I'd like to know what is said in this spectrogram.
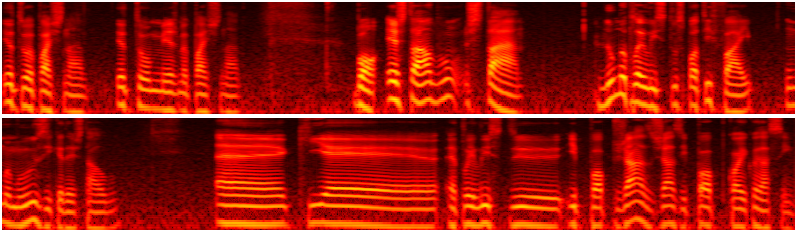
eu estou apaixonado. Eu estou mesmo apaixonado. Bom, este álbum está numa playlist do Spotify, uma música deste álbum, uh, que é a playlist de hip hop jazz, jazz hip hop, qualquer coisa assim.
